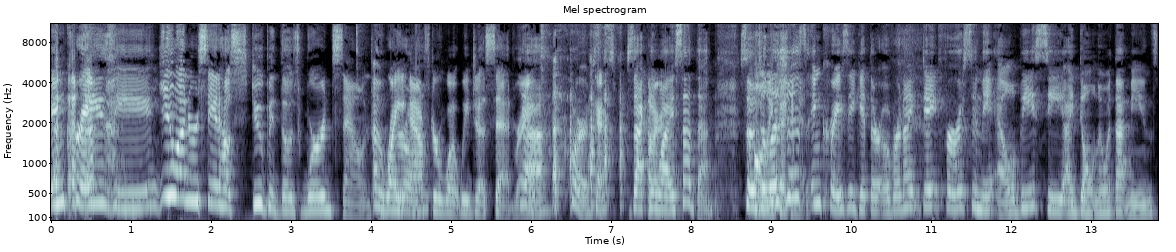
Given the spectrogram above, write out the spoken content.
and crazy. You understand how stupid those words sound Oh, right girl. after what we just said, right? Yeah, of course. Okay. That's exactly All why. I said them. So delicious and crazy get their overnight date first in the LBC. I don't know what that means.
